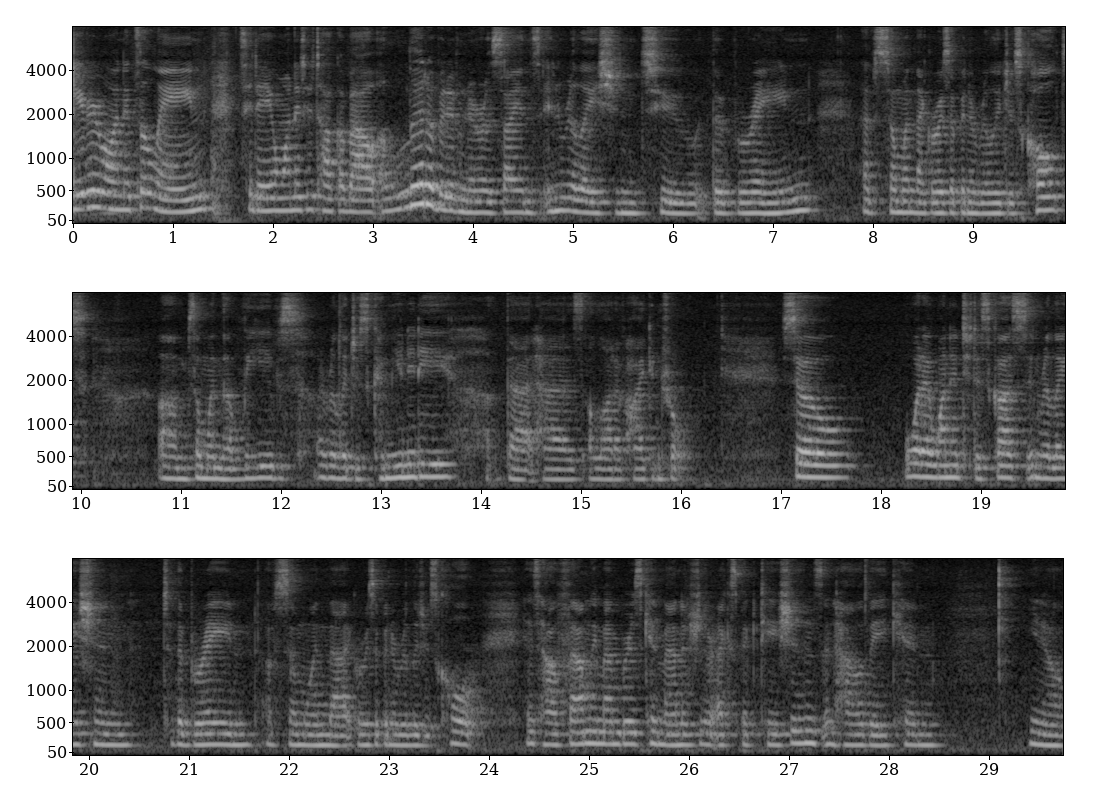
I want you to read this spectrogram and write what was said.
Hey everyone, it's Elaine. Today I wanted to talk about a little bit of neuroscience in relation to the brain of someone that grows up in a religious cult, um, someone that leaves a religious community that has a lot of high control. So what I wanted to discuss in relation to the brain of someone that grows up in a religious cult is how family members can manage their expectations and how they can you know,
